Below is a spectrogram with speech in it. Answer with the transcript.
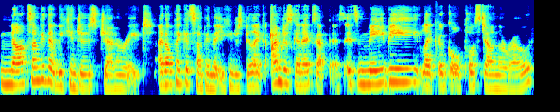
not something that we can just generate. I don't think it's something that you can just be like, I'm just going to accept this. It's maybe like a goalpost down the road,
